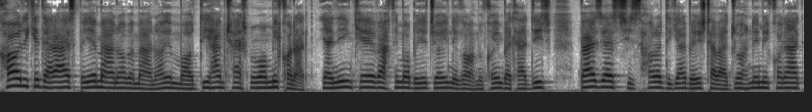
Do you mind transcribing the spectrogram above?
کاری که در اصل به یه معنا به معنای مادی هم چشم ما می کند یعنی اینکه وقتی ما به یه جایی نگاه می‌کنیم به تدریج بعضی از چیزها را دیگر بهش توجه نمی کند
